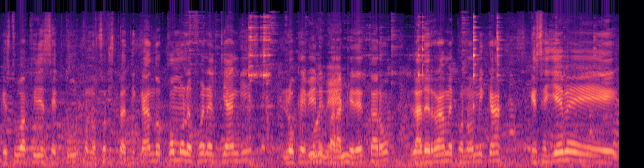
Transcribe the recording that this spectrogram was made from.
que estuvo aquí de Sectur con nosotros platicando cómo le fue en el Tianguis, lo que viene para. Querétaro, la derrama económica, que se lleve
